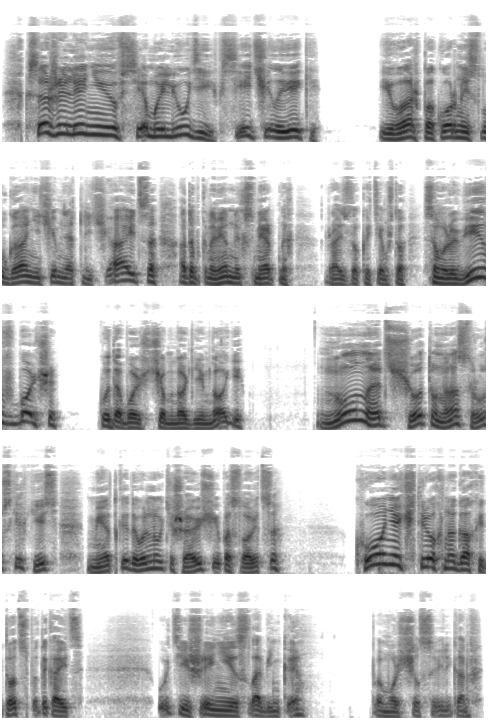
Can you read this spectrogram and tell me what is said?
— К сожалению, все мы люди, все человеки, и ваш покорный слуга ничем не отличается от обыкновенных смертных, разве только тем, что самолюбив больше, куда больше, чем многие-многие. Ну, на этот счет у нас, русских, есть меткая довольно утешающая пословица. Конь о четырех ногах, и тот спотыкается. Утешение слабенькое, — поморщился Великанов.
